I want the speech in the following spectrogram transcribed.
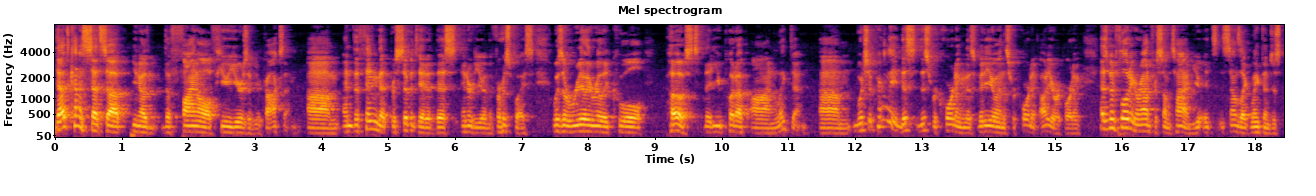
That kind of sets up, you know, the final few years of your coxing. Um, and the thing that precipitated this interview in the first place was a really, really cool post that you put up on LinkedIn, um, which apparently this this recording, this video and this recording, audio recording, has been floating around for some time. You, it sounds like LinkedIn just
